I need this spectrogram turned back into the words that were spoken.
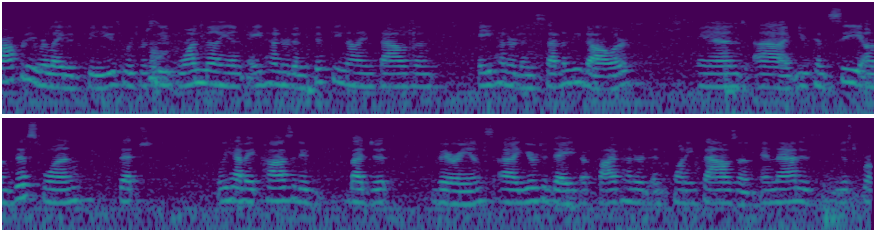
property-related fees. We've received one million, eight hundred and fifty-nine thousand, eight hundred and seventy dollars. And, uh, you can see on this one that we have a positive budget variance, uh, year-to-date of five hundred and twenty thousand, and that is just from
